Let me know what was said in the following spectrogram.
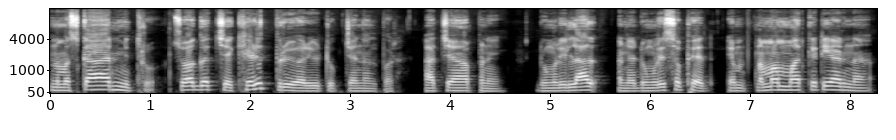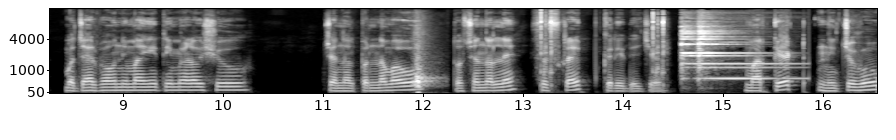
નમસ્કાર મિત્રો. સ્વાગત છે ખેડૂત પરિવાર યુટ્યુબ ચેનલ પર. આજે આપણે ડુંગળી લાલ અને ડુંગળી સફેદ એમ તમામ માર્કેટયાર્ડના બજાર ભાવની માહિતી મેળવશું. ચેનલ પર નવા હો તો ચેનલને સબસ્ક્રાઈબ કરી દેજો. માર્કેટ નીચો ભાવ,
